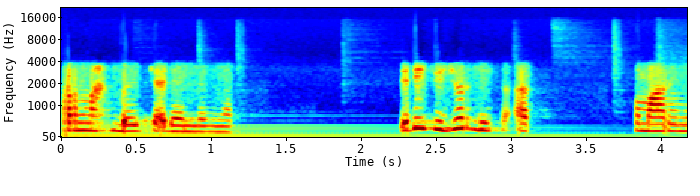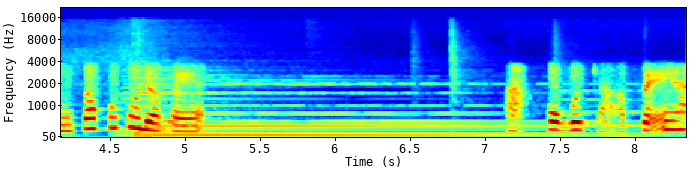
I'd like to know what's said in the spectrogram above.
pernah baca dan dengar. Jadi jujur di saat kemarin itu aku tuh udah kayak ah kok gue capek ya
